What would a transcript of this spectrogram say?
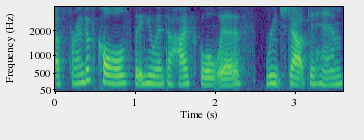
a friend of Cole's that he went to high school with reached out to him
